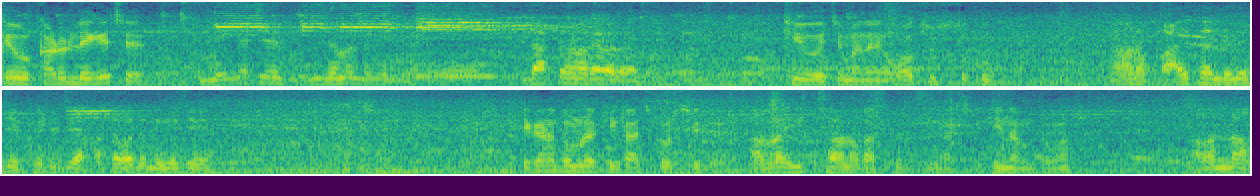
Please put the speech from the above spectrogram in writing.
কেউ কারোর লেগেছে? লেগেছে দুজনে লেগেছে। ডাক্তার দেখা গেল। কি হয়েছে? মানে অসুস্থ খুব। না না পায়ে ফায়ে লেগেছে ফেটেছে হাতে হাতে লেগেছে। এখানে তোমরা কি কাজ করছিলে? আমরা ইচ্ছা কাজ করছি। আচ্ছা কি নাম তোমার? আমার নাম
